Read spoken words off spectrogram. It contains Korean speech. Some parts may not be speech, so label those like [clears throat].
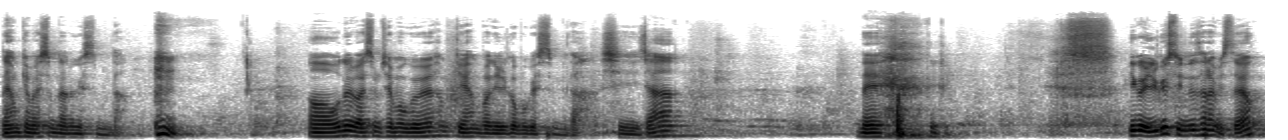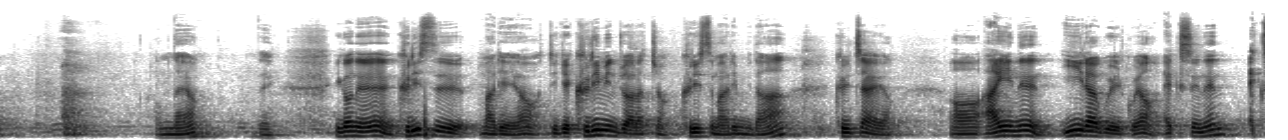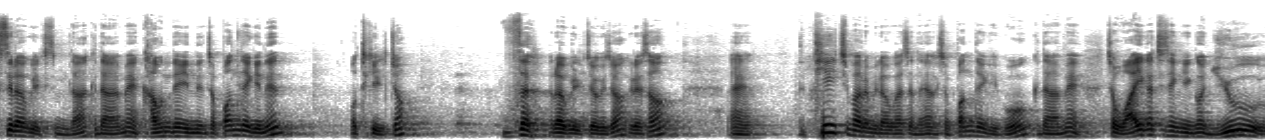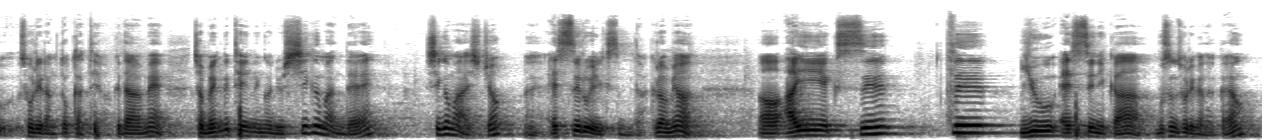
네, 함께 말씀 나누겠습니다. [clears throat] 어, 오늘 말씀 제목을 함께 한번 읽어보겠습니다. 시작. 네. [laughs] 이거 읽을 수 있는 사람 있어요? 없나요? 네. 이거는 그리스 말이에요. 이게 그림인 줄 알았죠? 그리스 말입니다. 글자예요. 어, I는 E라고 읽고요. X는 X라고 읽습니다. 그 다음에 가운데 있는 저 번데기는 어떻게 읽죠? The라고 읽죠. 그죠? 그래서 예, th 발음이라고 하잖아요. 그죠? 번데기고 그 다음에 저 y 같이 생긴 건 u 소리랑 똑같아요. 그 다음에 저 맨 끝에 있는 건 요 시그마인데 시그마 아시죠? 예, s로 읽습니다. 그러면 어, ix th u s니까 무슨 소리가 날까요?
